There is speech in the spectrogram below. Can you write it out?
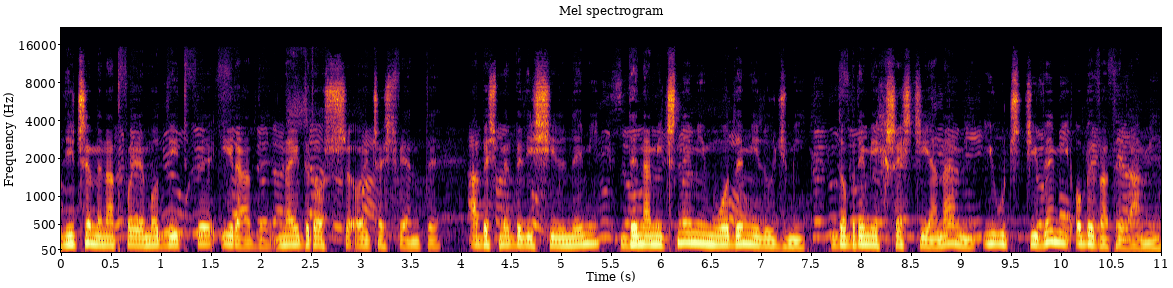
Liczymy na Twoje modlitwy i rady, najdroższy Ojcze Święty abyśmy byli silnymi, dynamicznymi młodymi ludźmi, dobrymi chrześcijanami i uczciwymi obywatelami.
